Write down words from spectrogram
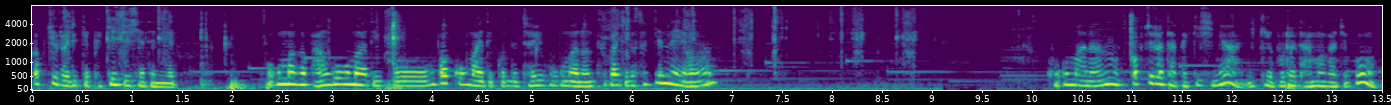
껍질을 이렇게 벗겨 주셔야 됩니다. 고구마가 반 고구마도 있고 호박 고구마도 있고 근데 저희 고구마는 두 가지가 섞였네요. 고구마는 껍질을 다 벗기시면 이렇게 물을 담아 가지고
